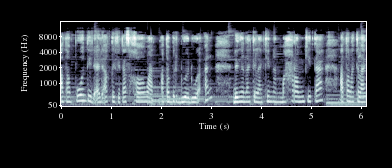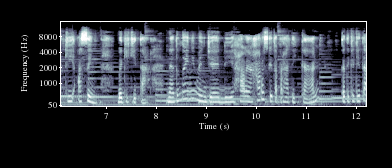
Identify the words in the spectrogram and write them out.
ataupun tidak ada aktivitas khalwat atau berdua-duaan dengan laki-laki non mahram kita atau laki-laki asing bagi kita. Nah, tentu ini menjadi hal yang harus kita perhatikan ketika kita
